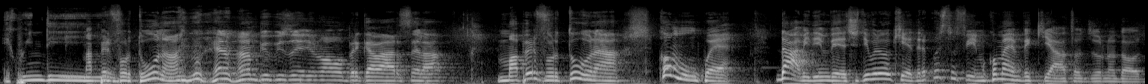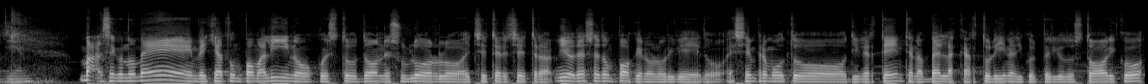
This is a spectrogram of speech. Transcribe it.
E quindi... Ma per fortuna, non hanno più bisogno di un uomo per cavarsela. Ma per fortuna. Comunque, Davide invece, ti volevo chiedere, questo film com'è invecchiato al giorno d'oggi? Ma secondo me è invecchiato un po' malino questo Donne sull'orlo, eccetera, eccetera. Io adesso è da un po' che non lo rivedo, è sempre molto divertente, è una bella cartolina di quel periodo storico.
